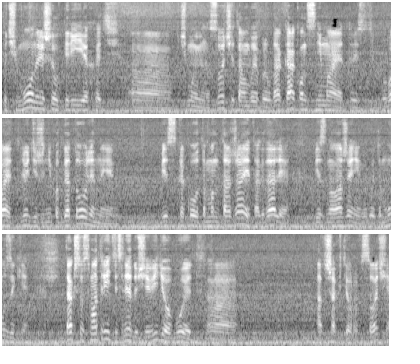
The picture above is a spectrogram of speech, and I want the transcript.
почему он решил переехать, почему именно Сочи там выбрал, да, как он снимает. То есть бывают люди же неподготовленные, без какого-то монтажа и так далее, без наложения какой-то музыки. Так что смотрите, следующее видео будет э, от шахтеров Сочи,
